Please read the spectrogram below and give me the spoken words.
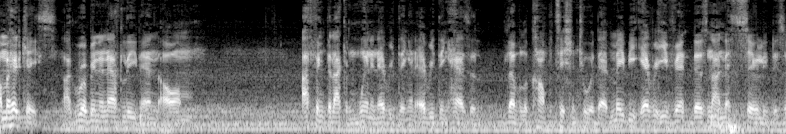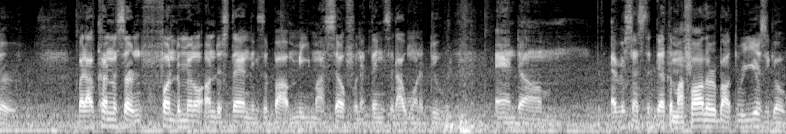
I'm a head case. I grew up being an athlete, and um, I think that I can win in everything, and everything has a level of competition to it that maybe every event does not necessarily deserve. But I've come to certain fundamental understandings about me, myself, and the things that I want to do. And um, ever since the death of my father about three years ago,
